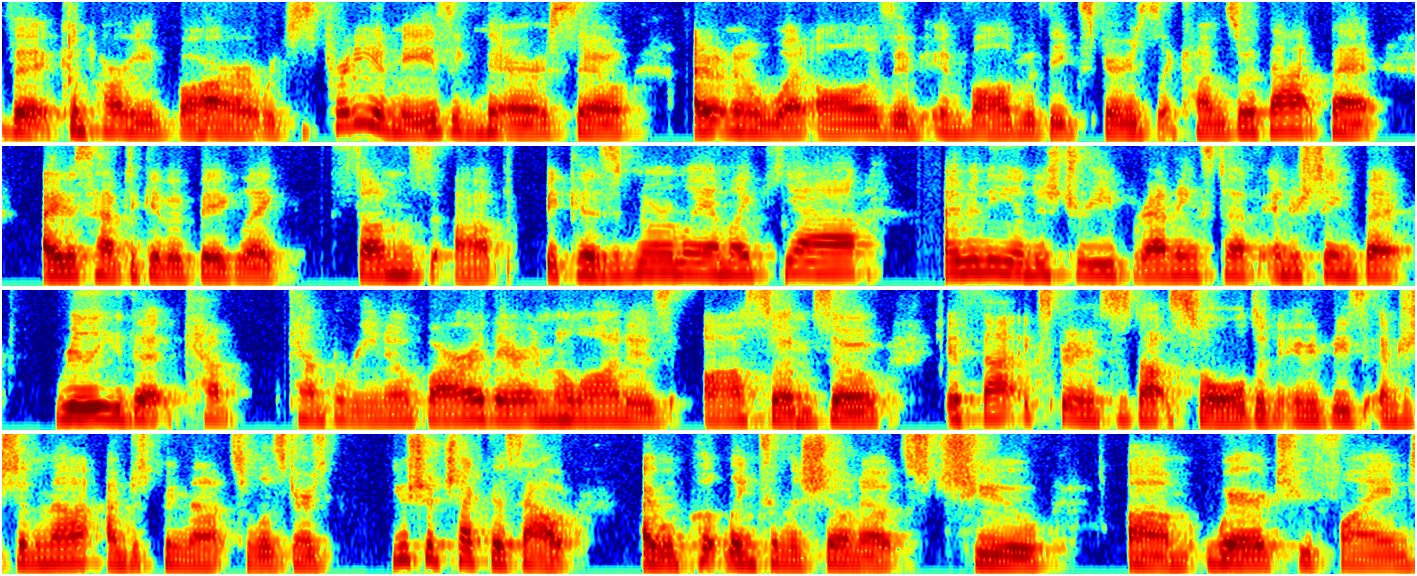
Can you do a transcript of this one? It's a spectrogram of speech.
the Campari bar, which is pretty amazing there. So I don't know what all is involved with the experience that comes with that, but I just have to give a big like thumbs up because normally I'm like, yeah, I'm in the industry, branding stuff, interesting, but really the Camp- Camparino bar there in Milan is awesome. So if that experience is not sold and anybody's interested in that, I'm just bringing that to listeners. You should check this out. I will put links in the show notes to um, where to find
